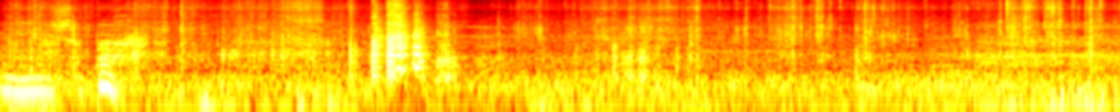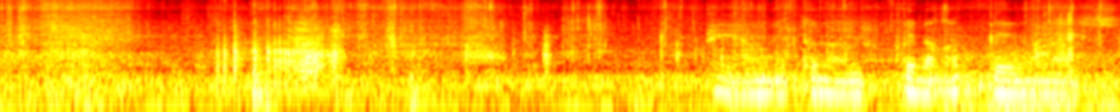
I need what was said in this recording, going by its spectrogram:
May isa pa. Pero ito na ang pinaka-penalize.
